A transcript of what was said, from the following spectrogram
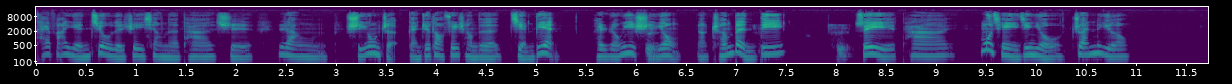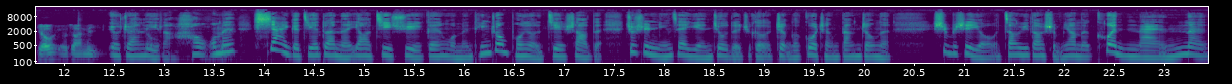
开发研究的这一项呢，它是让使用者感觉到非常的简便，很容易使用，然后成本低，是所以它目前已经有专利喽。有有专利。有专利了。好，我们下一个阶段呢，要继续跟我们听众朋友介绍的，就是您在研究的这个整个过程当中呢，是不是有遭遇到什么样的困难呢？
